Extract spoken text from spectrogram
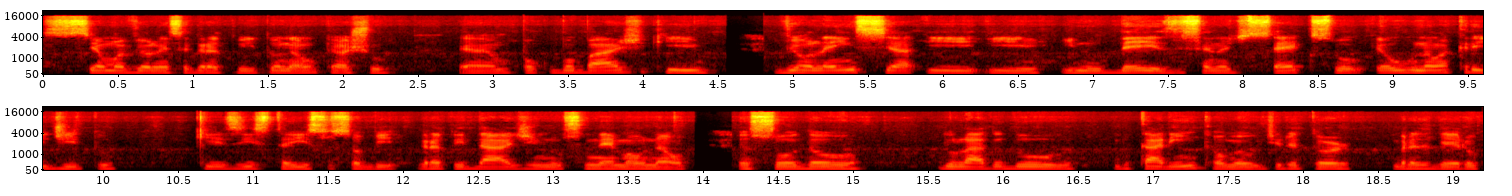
ser uma violência gratuita ou não, que eu acho é, um pouco bobagem, que violência e, e, e nudez e cena de sexo, eu não acredito que exista isso sob gratuidade no cinema ou não. Eu sou do, do lado do, do Karim, que é o meu diretor brasileiro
